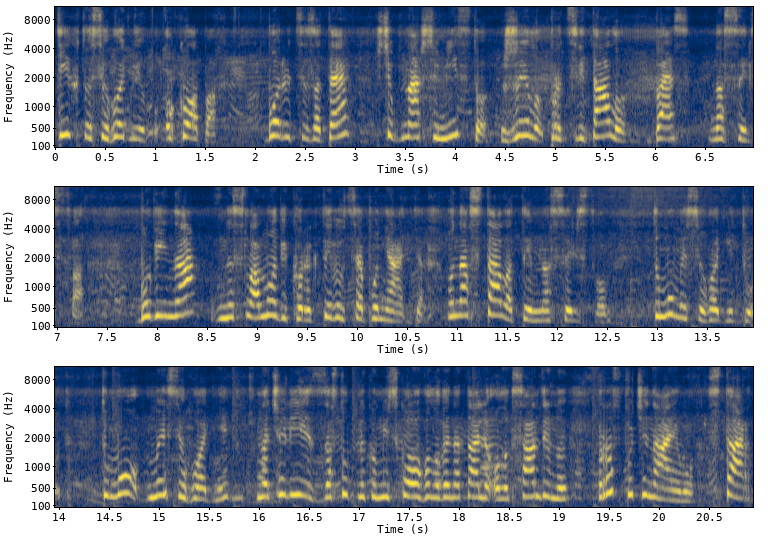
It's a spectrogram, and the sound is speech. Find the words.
ті, хто сьогодні в окопах борються за те, щоб наше місто жило, процвітало без насильства. Бо війна внесла нові корективи в це поняття. Вона стала тим насильством. Тому ми сьогодні тут. Тому ми сьогодні, на чолі з заступником міського голови Наталією Олександрівною, розпочинаємо старт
